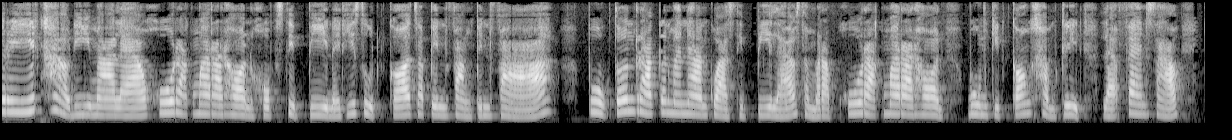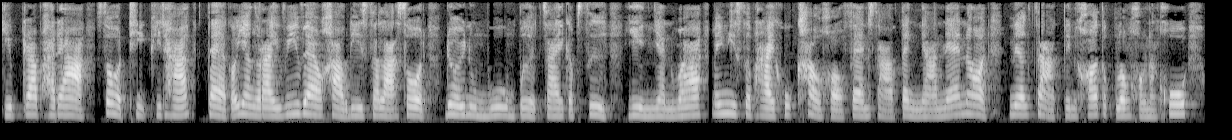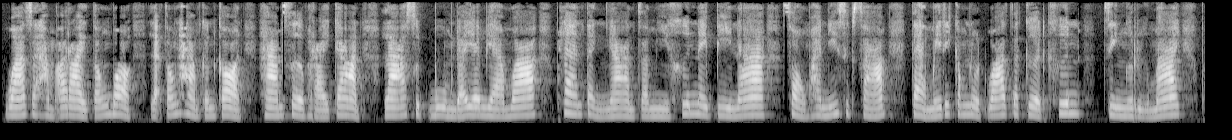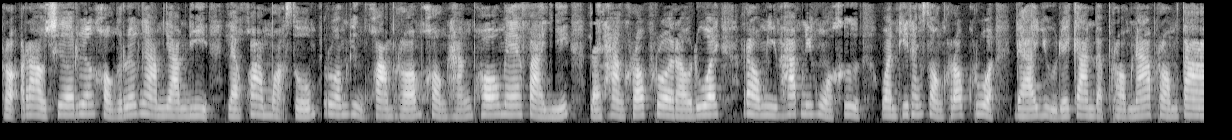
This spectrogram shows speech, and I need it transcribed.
กรีดข่าวดีมาแล้วคู่รักมาราธอนครบ 10 ปีในที่สุดก็จะเป็นฝั่งเป็นฝา ปลูกต้นรักกันมานานกว่า 10 ปีแล้วสำหรับคู่รักมาราธอน บูมกิดก้องขำกลิดและแฟนสาว กิฟราพดา โสดถิพิทักษ์แต่ก็ยังไร้วี่แววข่าวดีสละโสด โดยหนุ่มบูมเปิดใจกับสื่อ ยืนยันว่าไม่มีเซอร์ไพรส์คุกเข่าขอแฟนสาวแต่งงานแน่นอน เนื่องจากเป็นข้อตกลงของทั้งคู่ ว่าจะทำอะไรต้องบอก และต้องถามกันก่อนห้ามเซอร์ไพรส์กันล่าสุดบูมได้ย้ำๆว่า แพลนแต่งงานจะมีขึ้นในปีหน้า 2023 แต่ไม่ได้กำหนดว่าจะเกิดขึ้นจริงหรือไม่เพราะเราเชื่อเรื่องของเรื่องงามยามดี และความเหมาะสม รวมถึงความพร้อมของทั้งพ่อแม่ฝ่ายหญิง และทางครอบครัวเราด้วย เรามีภาพในหัวคือ วันที่ทั้งสองครอบครัวได้อยู่ด้วยกันแบบพร้อมหน้าพร้อมตา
